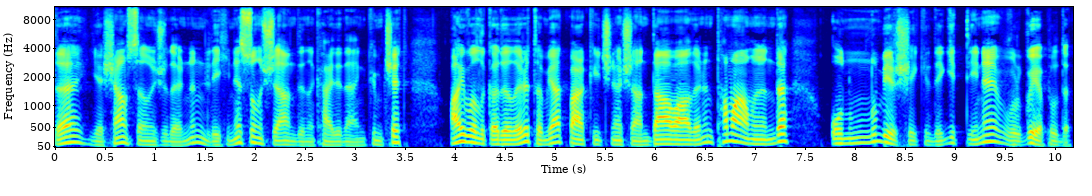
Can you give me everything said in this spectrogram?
da yaşam savunucularının lehine sonuçlandığını kaydeden Gümçet, Ayvalık Adaları Tabiat Parkı için açılan davaların tamamının da olumlu bir şekilde gittiğine vurgu yapıldı.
